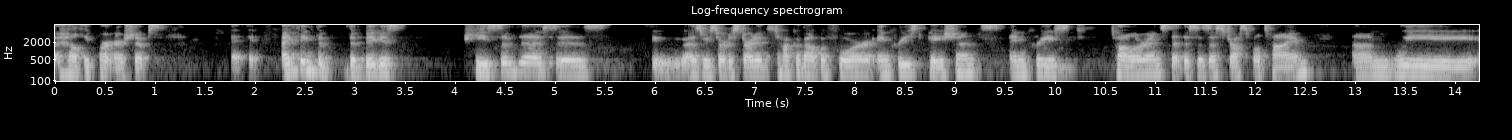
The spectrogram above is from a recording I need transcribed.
healthy partnerships. I think the the biggest piece of this is, as we sort of started to talk about before, increased patience, increased tolerance that this is a stressful time. Um, we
